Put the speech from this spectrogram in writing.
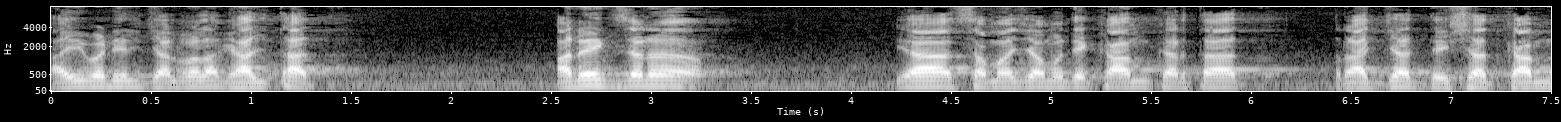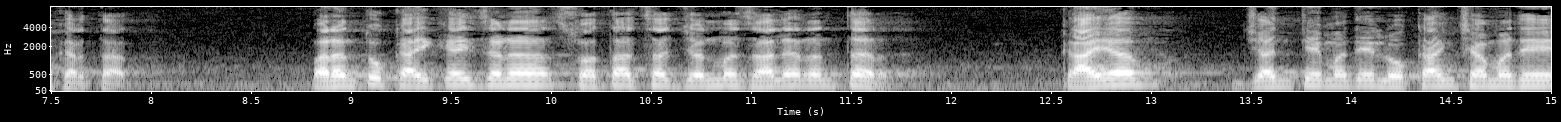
आई वडील जन्माला घालतात. अनेक जण या समाजामध्ये काम करतात राज्यात देशात काम करतात. परंतु काही काही जण स्वतःचा जन्म झाल्यानंतर कायम जनतेमध्ये लोकांच्यामध्ये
